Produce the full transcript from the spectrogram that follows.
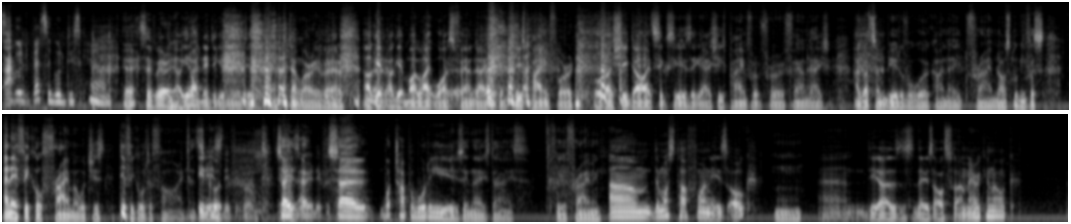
That's a good. That's a good discount. Yeah, it's a very. Oh, you don't need to give me a discount. don't worry about it. I'll get. I'll get my late wife's foundation. She's paying for it. Although she died six years ago, she's paying for it for her foundation. I got some beautiful work I need framed. I was looking for an ethical framer, which is difficult to find. It's It is good. difficult. So, it is uh, very difficult. so what type of wood are you using these days for your framing? Um, the most tough one is oak, Mm. and the others there's also American oak.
